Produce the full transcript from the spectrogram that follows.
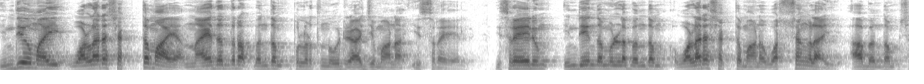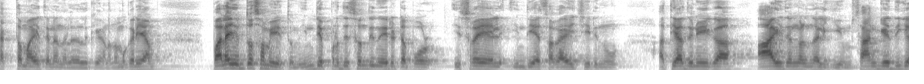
ഇന്ത്യയുമായി വളരെ ശക്തമായ നയതന്ത്ര ബന്ധം പുലർത്തുന്ന ഒരു രാജ്യമാണ് ഇസ്രയേൽ. ഇസ്രയേലും ഇന്ത്യയും തമ്മിലുള്ള ബന്ധം വളരെ ശക്തമാണ്. വർഷങ്ങളായി ആ ബന്ധം ശക്തമായി തന്നെ നിലനിൽക്കുകയാണ്. നമുക്കറിയാം പല യുദ്ധസമയത്തും ഇന്ത്യ പ്രതിസന്ധി നേരിട്ടപ്പോൾ ഇസ്രയേൽ ഇന്ത്യയെ സഹായിച്ചിരുന്നു. അത്യാധുനിക ആയുധങ്ങൾ നൽകിയും സാങ്കേതിക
